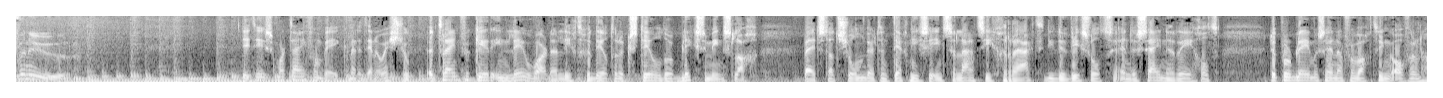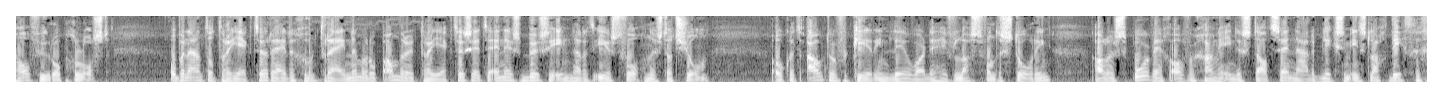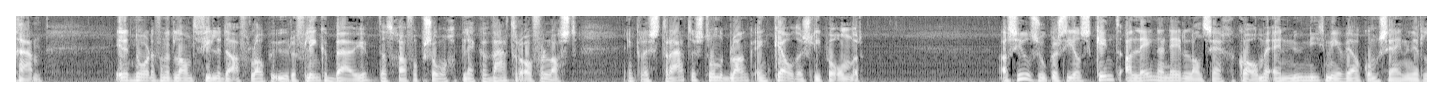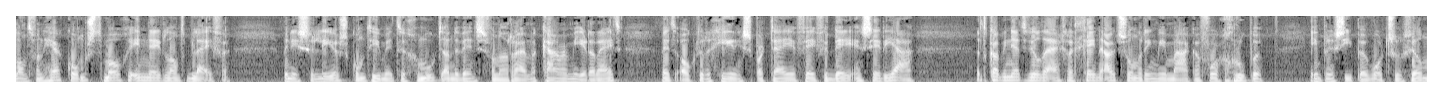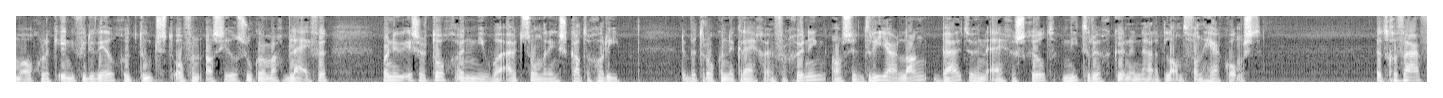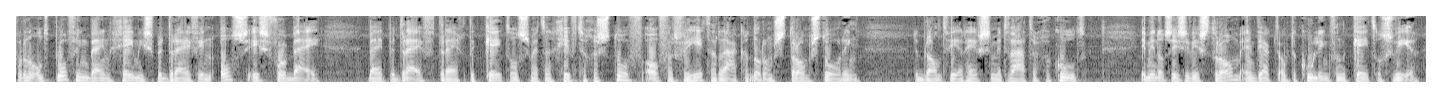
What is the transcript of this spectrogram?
7 uur. Dit is Martijn van Beek met het NOS Show. Het treinverkeer in Leeuwarden ligt gedeeltelijk stil door blikseminslag. Bij het station werd een technische installatie geraakt die de wisselt en de seinen regelt. De problemen zijn naar verwachting over een half uur opgelost. Op een aantal trajecten rijden gewoon treinen, maar op andere trajecten zetten NS-bussen in naar het eerstvolgende station. Ook het autoverkeer in Leeuwarden heeft last van de storing. Alle spoorwegovergangen in de stad zijn na de blikseminslag dichtgegaan. In het noorden van het land vielen de afgelopen uren flinke buien. Dat gaf op sommige plekken wateroverlast. Enkele straten stonden blank en kelders liepen onder. Asielzoekers die als kind alleen naar Nederland zijn gekomen en nu niet meer welkom zijn in het land van herkomst, mogen in Nederland blijven. Minister Leers komt hiermee tegemoet aan de wens van een ruime Kamermeerderheid, met ook de regeringspartijen VVD en CDA. Het kabinet wilde eigenlijk geen uitzondering meer maken voor groepen. In principe wordt zoveel mogelijk individueel getoetst of een asielzoeker mag blijven, maar nu is er toch een nieuwe uitzonderingscategorie. De betrokkenen krijgen een vergunning als ze drie jaar lang buiten hun eigen schuld niet terug kunnen naar het land van herkomst. Het gevaar voor een ontploffing bij een chemisch bedrijf in Os is voorbij. Bij het bedrijf dreigt de ketels met een giftige stof oververhit te raken door een stroomstoring. De brandweer heeft ze met water gekoeld. Inmiddels is er weer stroom en werkt ook de koeling van de ketels weer.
